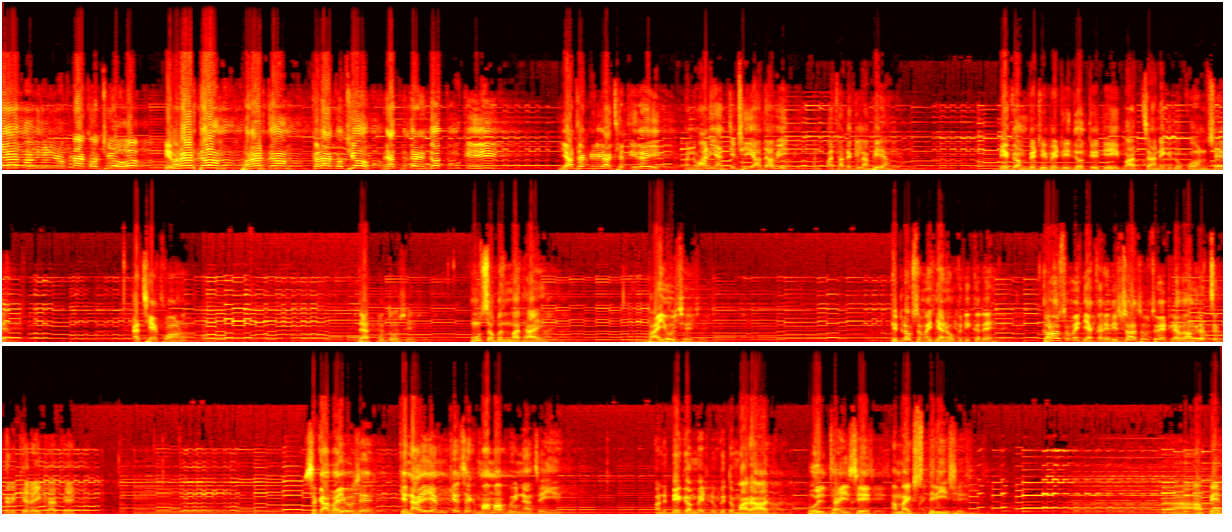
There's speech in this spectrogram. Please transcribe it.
એ માગણી કડાકો થયો. એ વરાડતમ વરાડતમ કડાકો થયો. રાજપૂતાને દોત મૂકી યાઠક ડગલા છેટી રહી અને વાણિયાની ચિઠ્ઠી યાદ આવી અને પાછા ડગલા ભીર્યા. બેગમ બેઠી બેઠી જોતી હતી બાદશાહને કીધું કોણ છે? આ છે કોણ? રાજપૂતો છે. હું સંબંધમાં થાય? ભાઈઓ છે. કેટલોક સમય ત્યાં નોકરી કરે? ઘણો સમય ત્યાં કરે. વિશ્વાસ ઓછો એટલે હવે અંગરક્ષક તરીકે રાખ્યા છે. સગા ભાઈઓ છે કે ના એમ કે છે કે મામા ફૂઈ ના છે અને બેગમ એટલું કીધું મહારાજ ભૂલ થાય છે. આમાં એક સ્ત્રી છે. આ આપે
